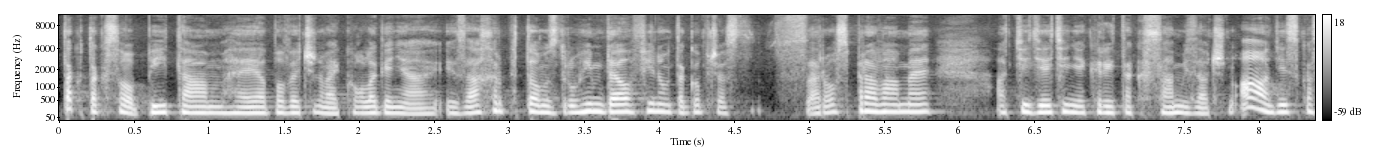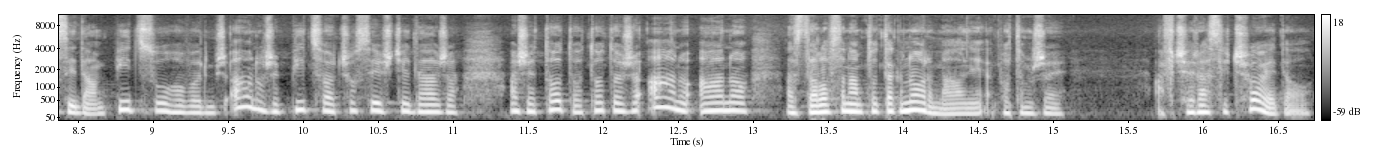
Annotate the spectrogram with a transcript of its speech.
tak, tak sa ho pýtam, hej, alebo väčšinou aj kolegyňa je za chrbtom s druhým delfínom, tak občas sa rozprávame a tie deti niekedy tak sami začnú. A dneska si dám pizzu, hovorím, že áno, že pizzu a čo si ešte dáš a, a že toto, toto, že áno, áno. A zdalo sa nám to tak normálne. A potom, že a včera si čo jedol?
